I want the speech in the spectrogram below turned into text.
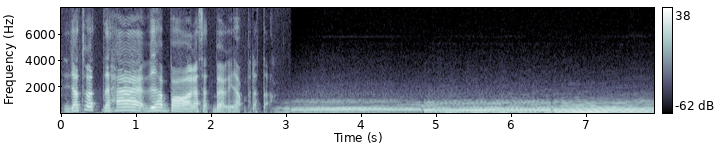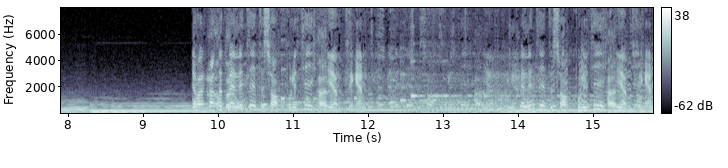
jag tror att det här, vi har bara sett början på detta. Det har pratat väldigt lite sakpolitik Här. egentligen. Väldigt lite sakpolitik Här. egentligen.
